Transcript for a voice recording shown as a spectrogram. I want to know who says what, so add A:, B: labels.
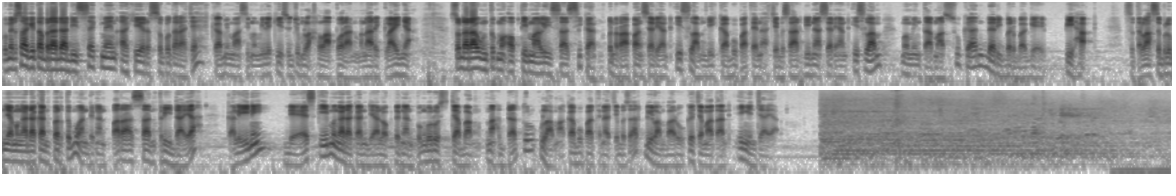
A: Pemirsa kita berada di segmen akhir seputar Aceh, kami masih memiliki sejumlah laporan menarik lainnya. Saudara untuk mengoptimalisasikan penerapan syariat Islam di Kabupaten Aceh Besar, Dinas Syariat Islam meminta masukan dari berbagai pihak. Setelah sebelumnya mengadakan pertemuan dengan para santri dayah, kali ini DSI mengadakan dialog dengan pengurus cabang Nahdlatul Ulama Kabupaten Aceh Besar di Lambaru, Kecamatan Ingin Jaya.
